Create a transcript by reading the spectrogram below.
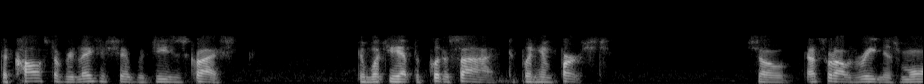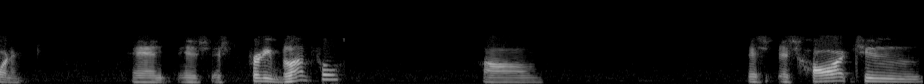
the cost of relationship with Jesus Christ, and what you have to put aside to put him first. So that's what I was reading this morning and it's it's pretty bluntful. Um, it's it's hard to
